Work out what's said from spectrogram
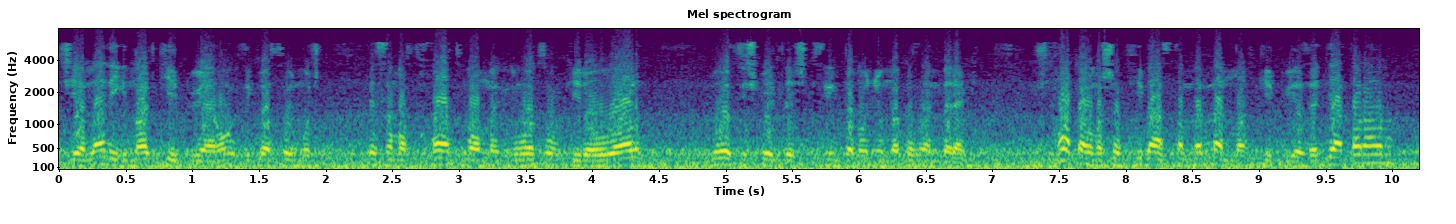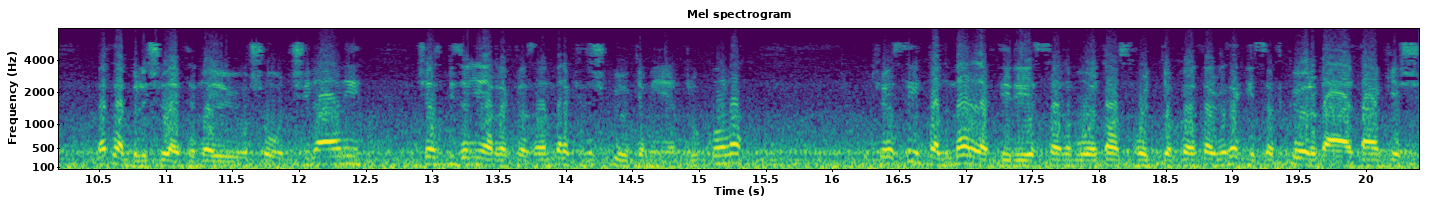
és ilyen elég nagyképűen hangzik az, hogy most teszem azt 60 meg 80 kilóval, 8 ismétlést színpadon nyomnak az emberek. És hatalmasat hibáztam, mert nem nagyképű ez egyáltalán, mert ebből is lehet egy nagyon jó sót csinálni, és ez bizony érdekli az embereket, és külkeményen drukkolnak. Úgyhogy a színpad melletti részen volt az, hogy gyakorlatilag az egészet körbeállták, és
